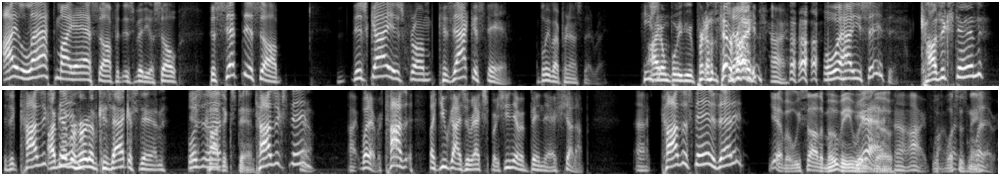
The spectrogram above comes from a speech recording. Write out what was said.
I laughed my ass off at this video. So to set this up, this guy is from Kazakhstan. I believe I pronounced that right. He's I don't believe you pronounced that No? right. All right. Well, what, how do you say it then? Kazakhstan? Is it Kazakhstan? I've never heard of Kazakhstan. Wasn't that- Kazakhstan. Kazakhstan? Yeah. All right, whatever. Kaz- like you guys are experts. You've never been there. Shut up. Uh, Kazakhstan, is that it? Yeah, but we saw the movie with, Yeah. Oh, uh, all right. with fine. what's his name? Whatever.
